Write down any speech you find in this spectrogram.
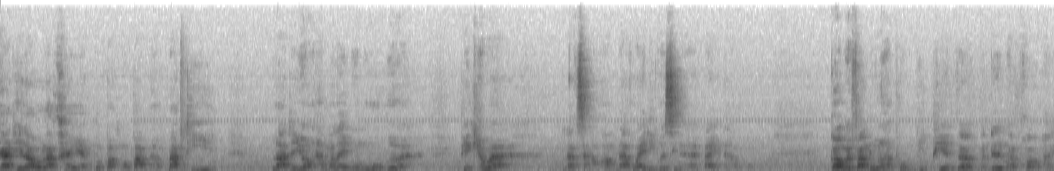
การที่เรารักใครอย่างมาปักมาปั๊มนะครับ บางทีเราอาจจะยอมทำอะไรโง่ๆเพื่อ พียงแค่ว่ารักษาความรักไว้ดีกว่าเสียไปนะครับผมก็ไปฟังดูนะครับผมผิดเพี้ยนก็เหมือนเดิมครับขออภัย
